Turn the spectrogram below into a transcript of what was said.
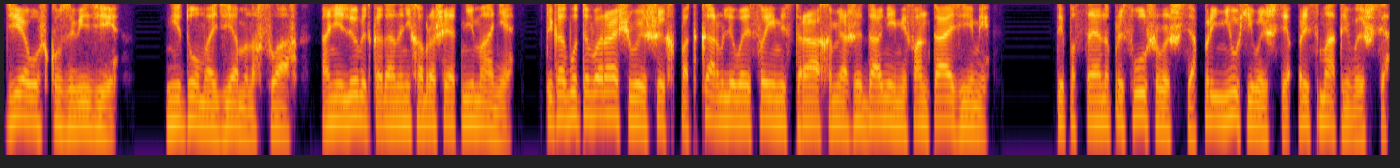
Девушку заведи. Не думай демонов, Слав. Они любят, когда на них обращают внимание. Ты как будто выращиваешь их, подкармливая своими страхами, ожиданиями, фантазиями. Ты постоянно прислушиваешься, принюхиваешься, присматриваешься.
